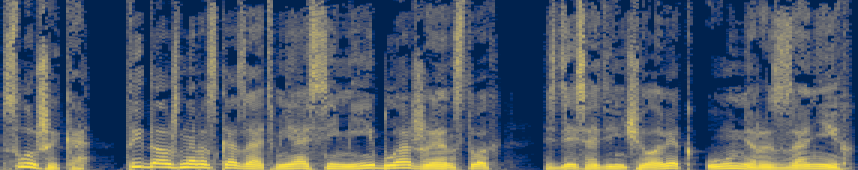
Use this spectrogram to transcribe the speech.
«Слушай-ка, ты должна рассказать мне о семи блаженствах. Здесь один человек умер из-за них».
